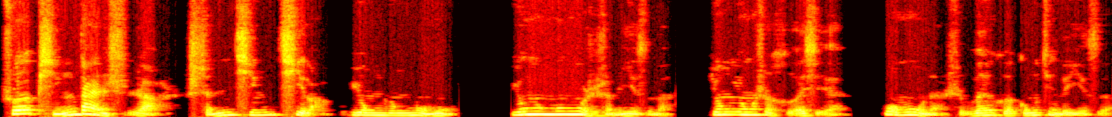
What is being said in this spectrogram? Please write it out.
说平淡时啊，神清气朗，庸庸木木。庸庸木木是什么意思呢？庸庸是和谐，木木呢是温和恭敬的意思。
